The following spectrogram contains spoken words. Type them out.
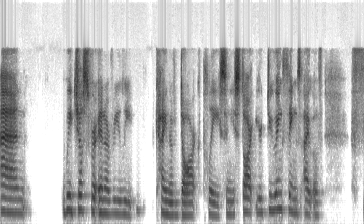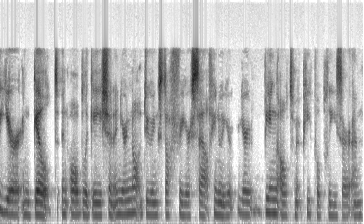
and we just were in a really kind of dark place and you start you're doing things out of fear and guilt and obligation and you're not doing stuff for yourself you know you're you're being the ultimate people pleaser and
